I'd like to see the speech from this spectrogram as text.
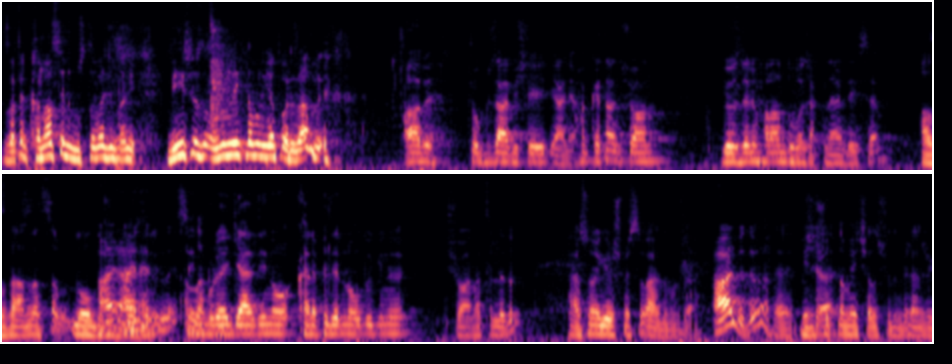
Zaten kanal senin Mustafa'cığım. Hani ne istiyorsan onun reklamını yaparız abi. Abi çok güzel bir şey yani hakikaten şu an gözlerim falan dolacak neredeyse. Az daha anlatsam dolduracağım Aynen gözlerini aynen. de. Senin Anlat. buraya geldiğin o kanepelerin olduğu günü şu an hatırladım. Personel görüşmesi vardı burada. Harbi değil mi? Evet, beni Şey- şutlamaya çalışıyordum bir an önce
